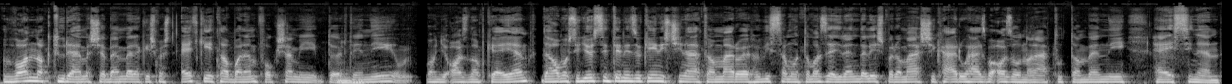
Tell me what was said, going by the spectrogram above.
vannak türelmesebb emberek, és most egy-két napban nem fog semmi történni, hogy aznap kelljen. De ha most így őszintén nézzük, én is csináltam már olyat, hogy visszamondtam az egy rendelést, mert a másik háruházba azonnal át tudtam venni helyszínen,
